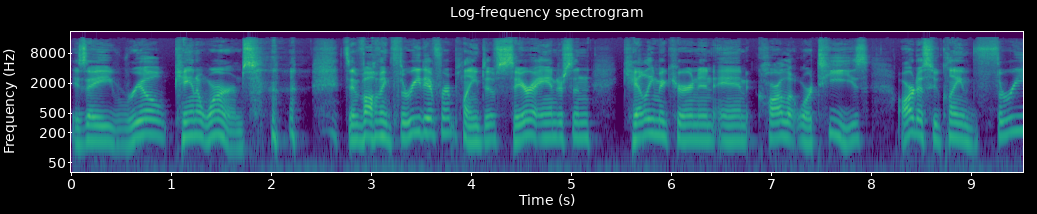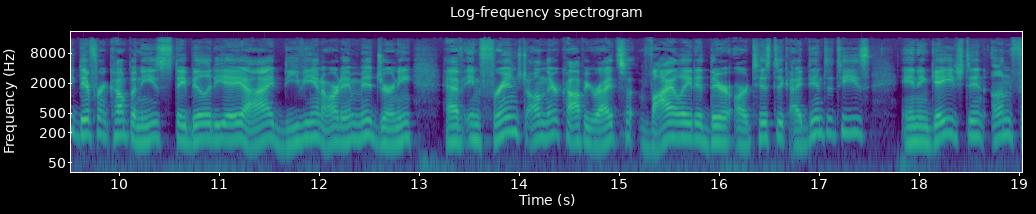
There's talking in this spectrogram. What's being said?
is a real can of worms. it's involving three different plaintiffs Sarah Anderson, Kelly McKernan, and Carla Ortiz, artists who claim three different companies, Stability AI, DeviantArt, and Midjourney, have infringed on their copyrights, violated their artistic identities, and engaged in unfair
